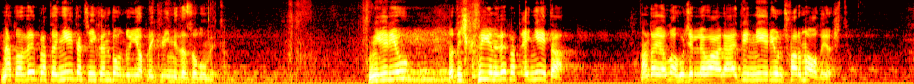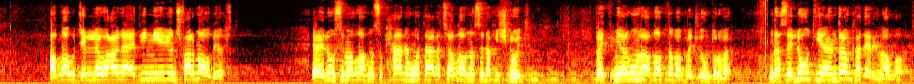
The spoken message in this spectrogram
në ato vepra të njëjta që i kanë bë n'dunja prej krimit dhe zullumit. Njeriu do të ish kthye në veprat e njëjta. Andaj Allahu xhallahu ala e din njeriun çfarë malli është. Allahu xhallahu ala e din njeriun çfarë malli është. E lusim Allahu subhanahu wa taala që Allahu nëse na kish shkrujt prej të mjerëve Allahu të na bën prej të lumturve. Ngase lutja e ndrron kaderin e Allahut.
